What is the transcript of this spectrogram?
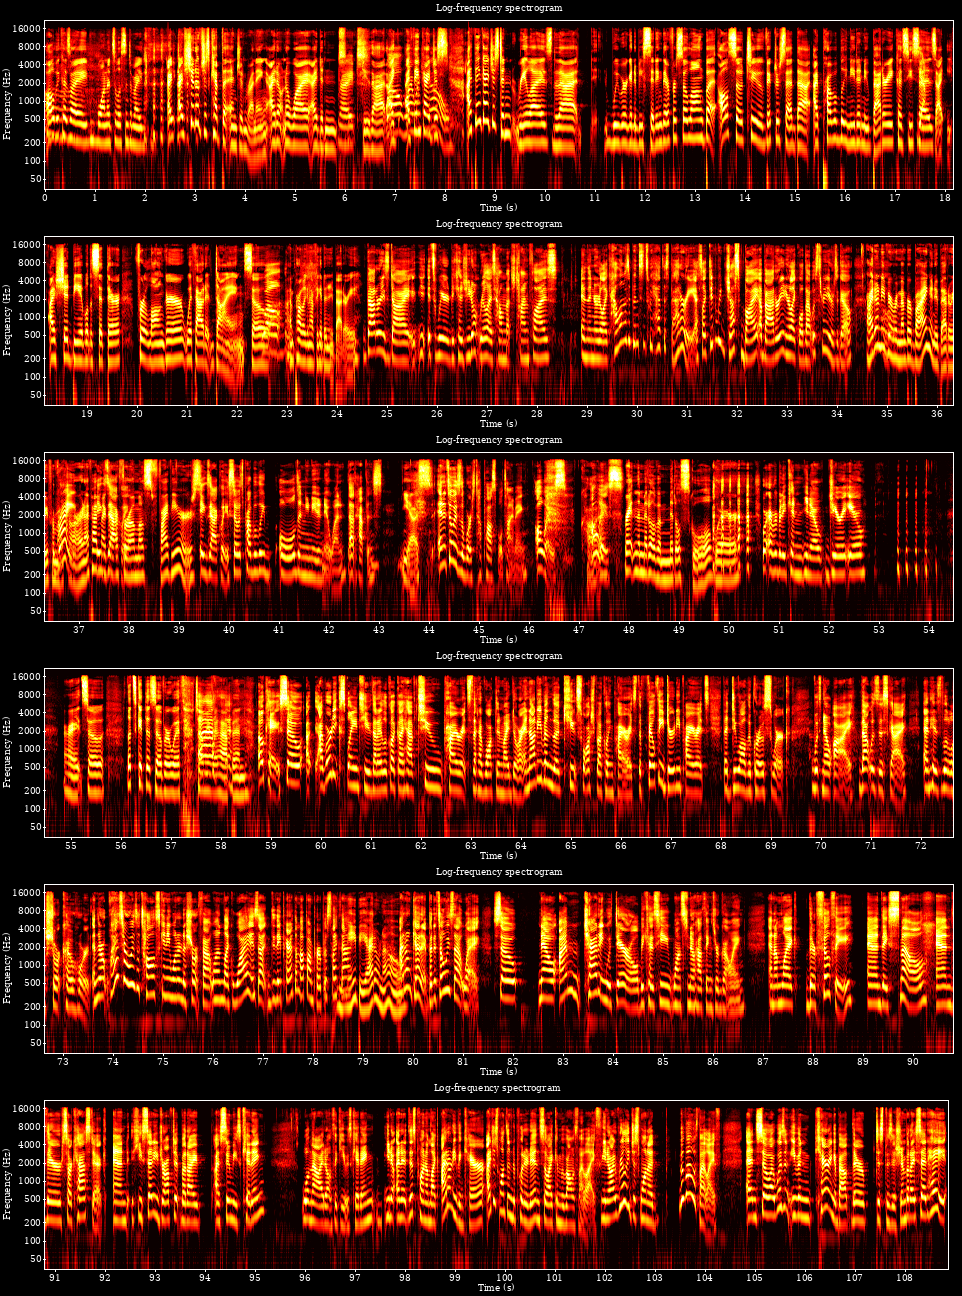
all because I wanted to listen to my. I, I should have just kept the engine running. I don't know why I didn't Right. do that. Well, I, I think I you just. I think I just didn't realize that we were going to be sitting there for so long. But also, too, Victor said that I probably need a new battery because he says I I should be able to sit there for longer without it dying. So Well- I'm probably gonna have to get a new battery. batteries die? It's weird because you don't realize how much time flies. And then you're like, how long has it been since we had this battery? It's like, didn't we just buy a battery? And you're like, well, that was three years ago. I don't even oh. remember buying a new battery for my Right. car, and I've had my car for almost five years. Exactly. So it's probably old and you need a new one. That happens. yes, And it's always the worst possible timing. Always. God. Always. right in the middle of a middle school where Where everybody can, you know, jeer at you. All right, so let's get this over with. Tell me what happened. Okay, so I- I've already explained to you that I look like I have two pirates that have walked in my door, and not even the cute swashbuckling pirates, the filthy, dirty pirates that do all the gross work with no eye. That was this guy and his little short cohort. And there, why is there always a tall, skinny one and a short, fat one? Like, why is that? Did they pair them up on purpose like that? Maybe I don't know. I don't get it, but it's always that way. So now I'm chatting with Daryl because he wants to know how things are going. And I'm like, they're filthy and they smell and they're sarcastic. And he said he dropped it, but I, I assume he's kidding. Well, now I don't think he was kidding. You know, and at this point, I'm like, I don't even care. I just want them to put it in so I can move on with my life. You know, I really just want to move on with my life. And so I wasn't even caring about their disposition, but I said, hey,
